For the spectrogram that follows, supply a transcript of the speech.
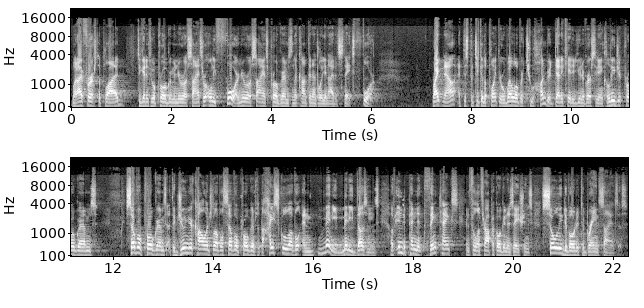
When I first applied to get into a program in neuroscience, there were only four neuroscience programs in the continental United States. Four. Right now, at this particular point, there are well over 200 dedicated university and collegiate programs, several programs at the junior college level, several programs at the high school level, and many, many dozens of independent think tanks and philanthropic organizations solely devoted to brain sciences.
